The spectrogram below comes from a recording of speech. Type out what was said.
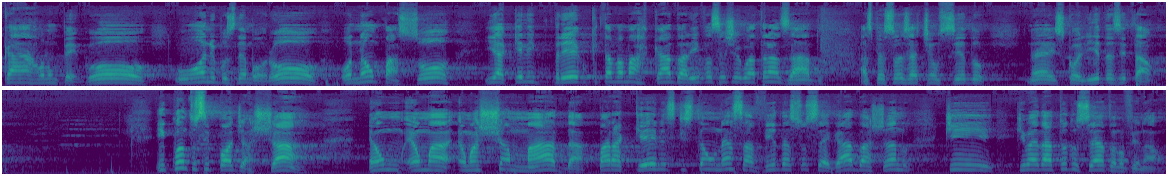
carro não pegou, o ônibus demorou ou não passou, e aquele emprego que estava marcado ali você chegou atrasado. As pessoas já tinham sido né, escolhidas e tal. Enquanto se pode achar, é, um, é, uma, é uma chamada para aqueles que estão nessa vida sossegado, achando que, que vai dar tudo certo no final.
